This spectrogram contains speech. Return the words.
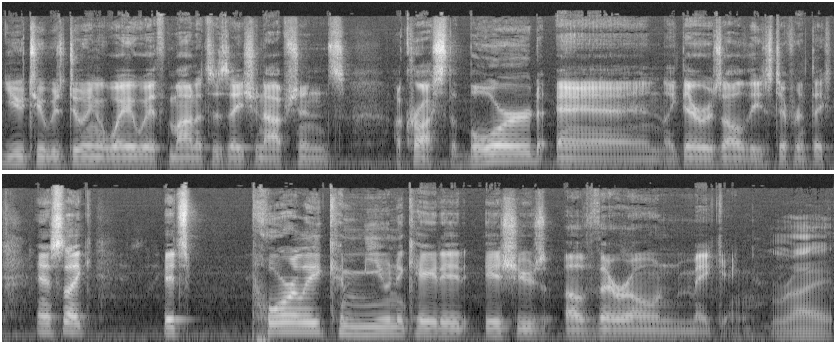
YouTube was doing away with monetization options across the board, and like there was all these different things, and it's like it's poorly communicated issues of their own making. Right.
